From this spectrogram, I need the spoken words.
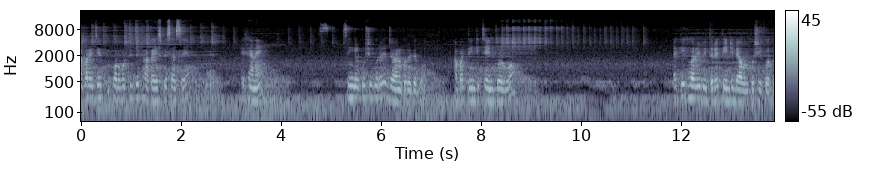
আবার এই যে পরবর্তী যে ফাঁকা স্পেস আছে, এখানে সিঙ্গেল কুশি করে জয়েন করে দেব। আবার তিনটি চেইন করব। একই ঘরের ভিতরে তিনটি ডাবল কুশি করব।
